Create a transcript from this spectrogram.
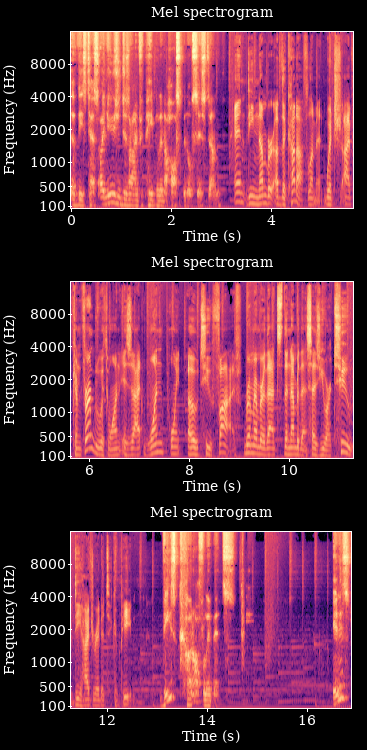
of these tests are usually designed for people in a hospital system. And the number of the cutoff limit, which I've confirmed with one, is at 1.025. Remember, that's the number that says you are too dehydrated to compete. These cutoff limits, it is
